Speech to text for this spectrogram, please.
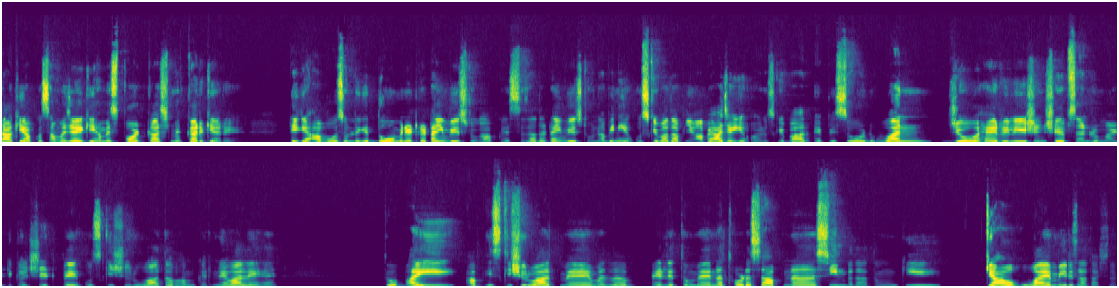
ताकि आपको समझ आए कि हम इस पॉडकास्ट में कर क्या रहे हैं। ठीक है? आप वो सुन लेंगे दो मिनट का टाइम वेस्ट होगा। आपका इससे ज़्यादा टाइम वेस्ट होना भी नहीं है। उसके बाद आप यहाँ पे आ जाइए और उसके बाद एपिसोड वन जो है रिलेशनशिप्स एंड रोमांटिकल शिट पे उसकी शुरुआत अब हम करने वाले हैं। तो भाई, अब इसकी शुरुआत में मतलब पहले तो मैं ना थोड़ा सा अपना सीन बताता हूँ कि क्या हुआ है मेरे साथ आज तक।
